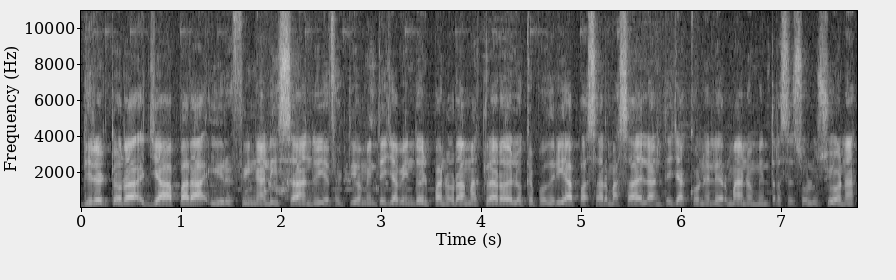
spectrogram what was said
Directora, ya para ir finalizando y efectivamente ya viendo el panorama claro de lo que podría pasar más adelante ya con el hermano mientras se soluciona,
